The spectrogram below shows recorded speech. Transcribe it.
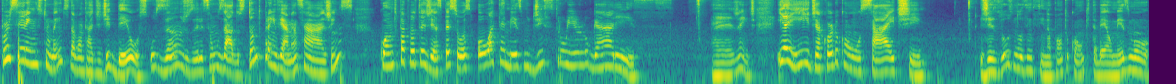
por serem instrumentos da vontade de Deus, os anjos eles são usados tanto para enviar mensagens, quanto para proteger as pessoas, ou até mesmo destruir lugares. É, gente. E aí, de acordo com o site jesusnosensina.com, que também é o mesmo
